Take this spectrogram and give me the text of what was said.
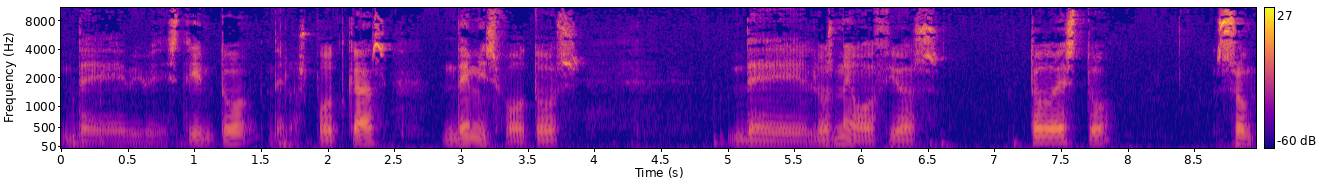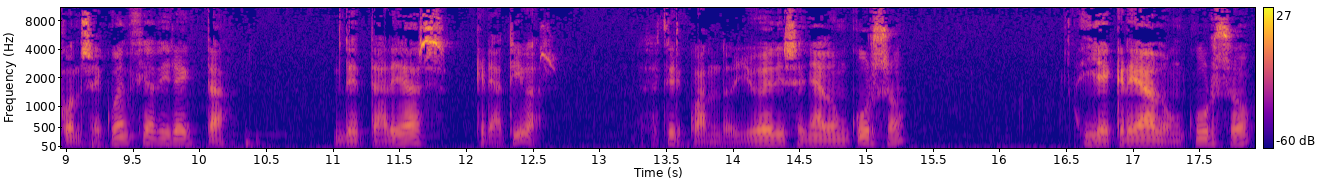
de Vive Distinto, de los podcasts, de mis fotos, de los negocios. Todo esto son consecuencia directa de tareas creativas. Es decir, cuando yo he diseñado un curso y he creado un curso,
